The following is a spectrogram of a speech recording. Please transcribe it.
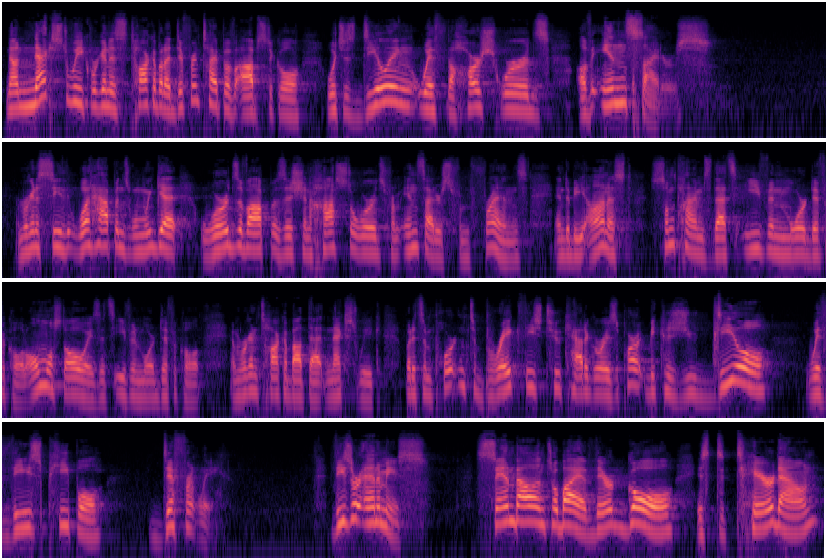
Now, next week, we're going to talk about a different type of obstacle, which is dealing with the harsh words of insiders. And we're going to see what happens when we get words of opposition, hostile words from insiders, from friends. And to be honest, sometimes that's even more difficult. Almost always, it's even more difficult. And we're going to talk about that next week. But it's important to break these two categories apart because you deal with these people differently. These are enemies. Sanballat and Tobiah, their goal is to tear down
